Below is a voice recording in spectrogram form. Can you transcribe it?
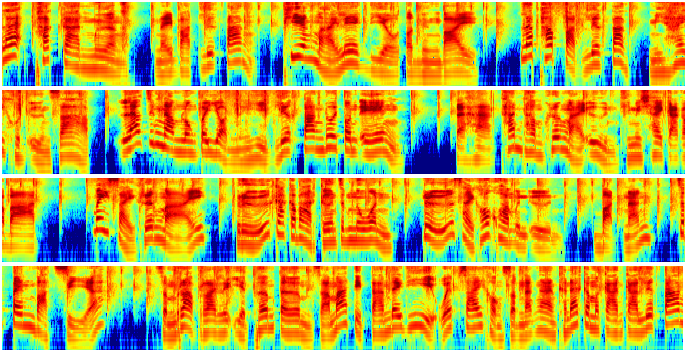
และพักการเมือง ในบัตรเลือกตั้ง เพียงหมายเลขเดียวต่อหนึ่งใบ และพับบัตรเลือกตั้งมีให้คนอื่นทราบ แล้วจึงนำลงไปหย่อนในหีบเลือกตั้งด้วยตนเอง แต่หากท่านทำเครื่องหมายอื่นที่ไม่ใช่กากบาท ไม่ใส่เครื่องหมาย หรือกากบาทเกินจำนวน หรือใส่ข้อความอื่นๆ บัตรนั้นจะเป็นบัตรเสียสำหรับรายละเอียดเพิ่มเติม สามารถติดตามได้ที่เว็บไซต์ของสำนักงานคณะกรรมการการเลือกตั้ง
